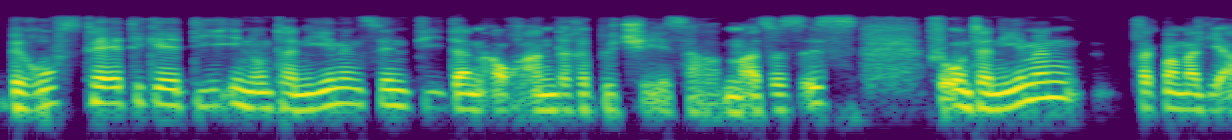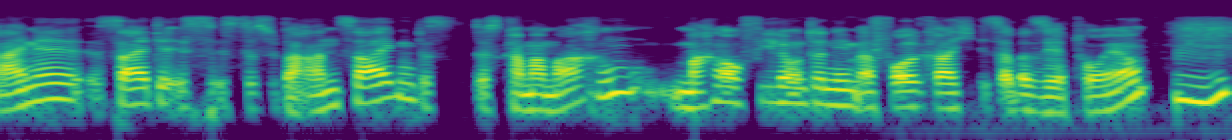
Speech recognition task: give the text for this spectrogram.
Berufstätige, die in Unternehmen sind, die dann auch andere Budgets haben. Also es ist für Unternehmen, sag mal mal, die eine Seite ist, ist das über Anzeigen, das, das kann man machen, machen auch viele Unternehmen erfolgreich, ist aber sehr teuer. Mhm.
